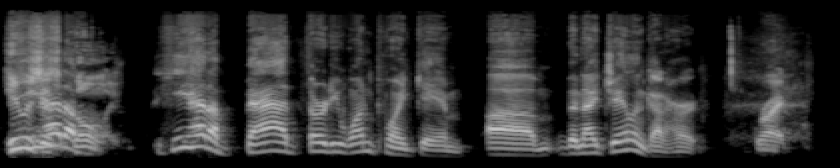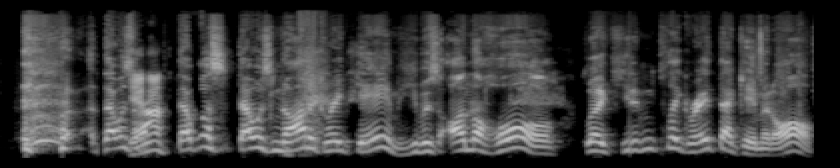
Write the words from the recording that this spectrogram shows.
He was he just a- going He had a bad 31 point game um, the night Jaylen got hurt. right. that was Yeah. that was that was not a great game. He was on the whole like he didn't play great that game at all.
